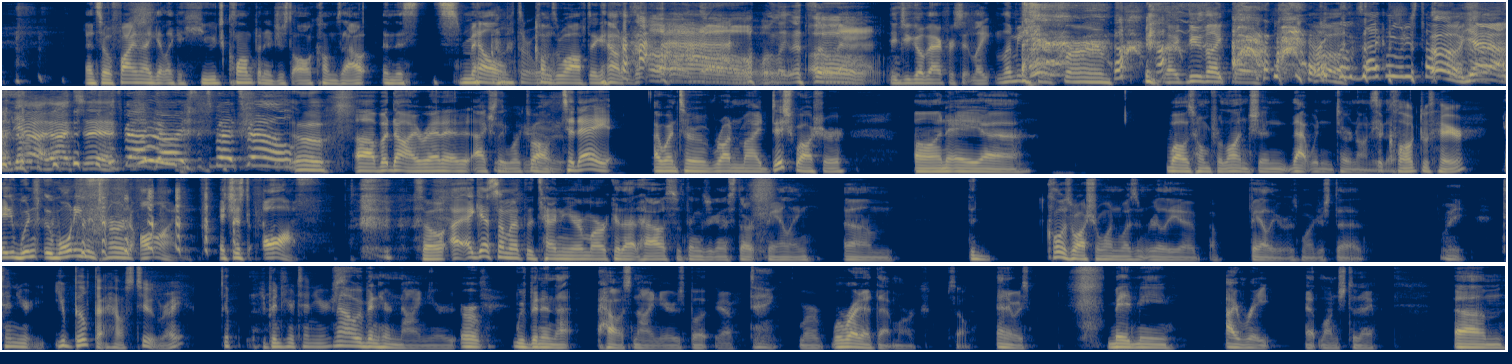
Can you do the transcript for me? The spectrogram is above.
And so finally, I get like a huge clump, and it just all comes out, and this smell comes up. wafting out. I was like, Oh, "Oh no!" I'm like that's so Oh. bad. Did you go back for sit? Like, let me confirm. like, do like the. I know exactly what he's talking Oh about. yeah, yeah, that's it. It's bad, guys. It's a bad smell. Oh, Uh, but no, I ran it. And it actually worked well. Good. Today, I went to run my dishwasher on a uh, while I was home for lunch, and that wouldn't turn on. Is it either. clogged with hair? It wouldn't. It won't even turn on. It's just off. So I, I guess I'm at the 10 year mark of that house, so things are going to start failing. Um, the clothes washer one wasn't really a, a failure. It was more just a Wait, 10 year. You built that house too, right? Yep. You've been here 10 years? no. We've been here nine years, or we've been in that house nine years, but yeah. Dang. we're we're right at that mark. So, anyways, made me irate at lunch today. Um,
